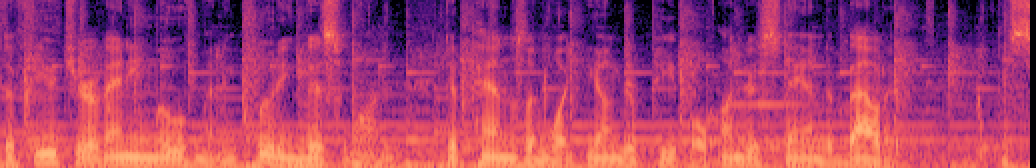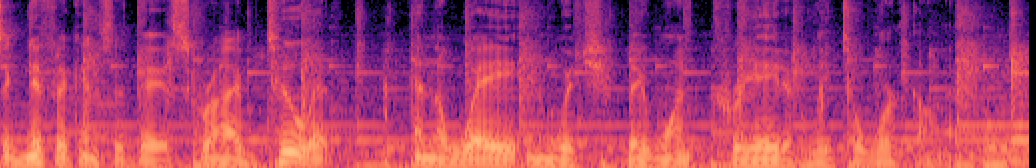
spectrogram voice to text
The future of any movement, including this one, depends on what younger people understand about it, the significance that they ascribe to it, and the way in which they want creatively to work on it.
